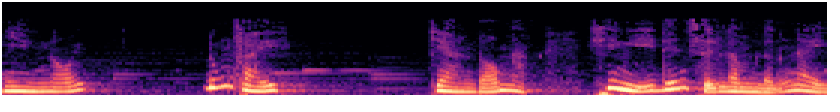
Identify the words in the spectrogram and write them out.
nhiên nói, đúng vậy. Chàng đỏ mặt khi nghĩ đến sự lầm lẫn này.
